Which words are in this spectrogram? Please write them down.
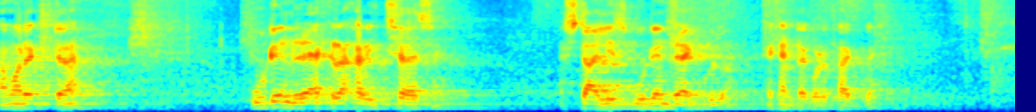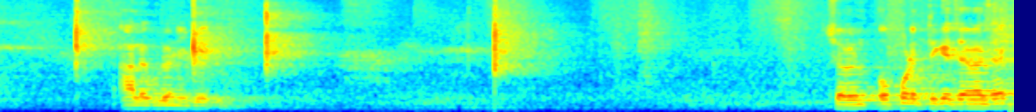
আমার একটা উডেন র্যাক রাখার ইচ্ছা আছে স্টাইলিশ উডেন র্যাকগুলো এখানটা করে থাকবে। আলোগুলো নিভিয়ে দিই। চলুন, ওপরের দিকে যাওয়া যাক,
